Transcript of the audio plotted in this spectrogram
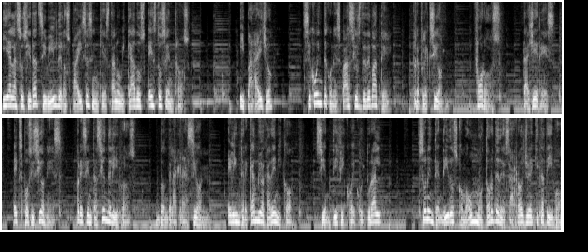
y a la sociedad civil de los países en que están ubicados estos centros. Y para ello, se cuenta con espacios de debate, reflexión, foros, talleres, exposiciones, presentación de libros, donde la creación, el intercambio académico, científico y cultural son entendidos como un motor de desarrollo equitativo.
